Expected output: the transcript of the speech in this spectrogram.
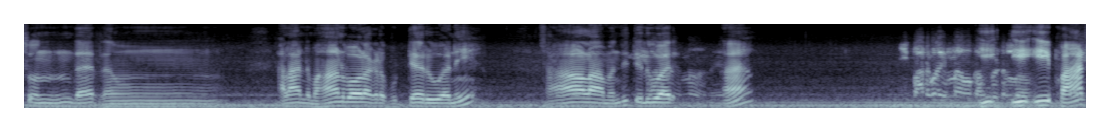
సుందరం అలాంటి మహానుభావులు అక్కడ పుట్టారు అని చాలామంది తెలుగువారు? ఈ ఈ పాట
